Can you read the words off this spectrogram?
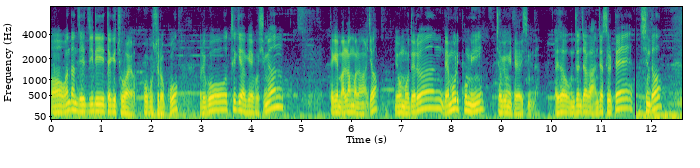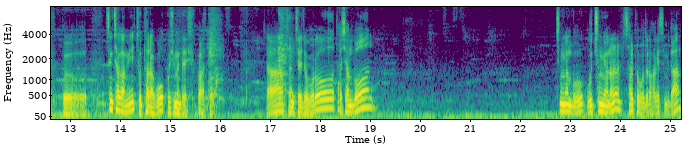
어, 원단 재질이 되게 좋아요. 고급스럽고 그리고 특이하게 보시면 되게 말랑말랑하죠. 이 모델은 메모리 폼이 적용이 되어 있습니다. 그래서 운전자가 앉았을 때 훨씬 더 그 승차감이 좋다라고 보시면 되실 것 같아요. 자, 전체적으로 다시 한번 측면부 우측면을 살펴보도록 하겠습니다.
